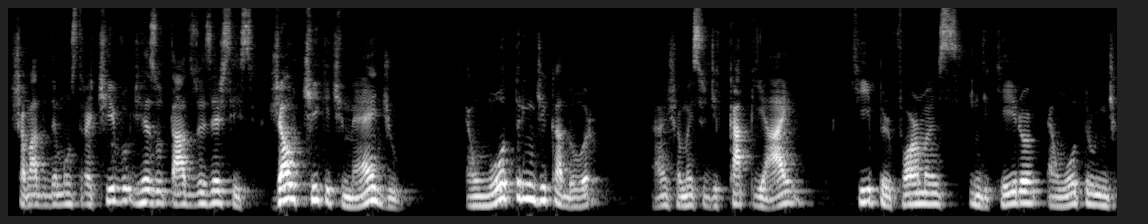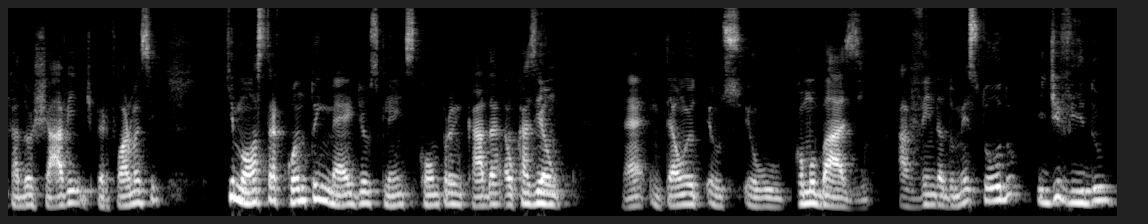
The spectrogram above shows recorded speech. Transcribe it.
chamado demonstrativo de resultados do exercício. Já o ticket médio é um outro indicador, a gente chama isso de KPI, Key Performance Indicator, é um outro indicador-chave de performance, que mostra quanto em média os clientes compram em cada ocasião. Né? Então, eu, eu, eu, como base, a venda do mês todo e divido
